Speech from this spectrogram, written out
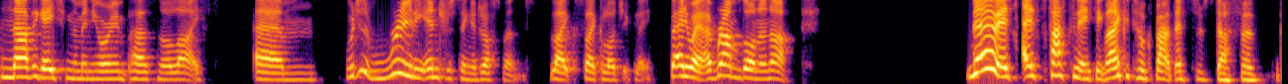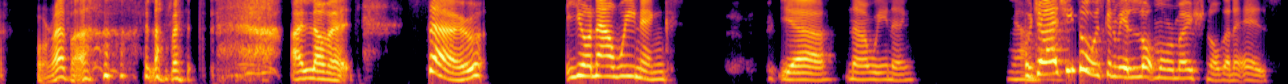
navigating them in your own personal life um which is really interesting adjustment like psychologically. But anyway i've rambled on enough. No it's it's fascinating. I could talk about this sort of stuff for forever. I love it. I love it. So you're now weaning. Yeah now weaning yeah. which I actually thought was going to be a lot more emotional than it is.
